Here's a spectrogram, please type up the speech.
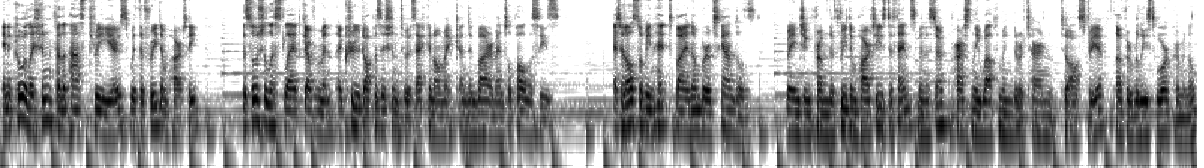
In a coalition for the past three years with the Freedom Party, the socialist led government accrued opposition to its economic and environmental policies, it had also been hit by a number of scandals, ranging from the Freedom Party's defence minister personally welcoming the return to Austria of a released war criminal,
